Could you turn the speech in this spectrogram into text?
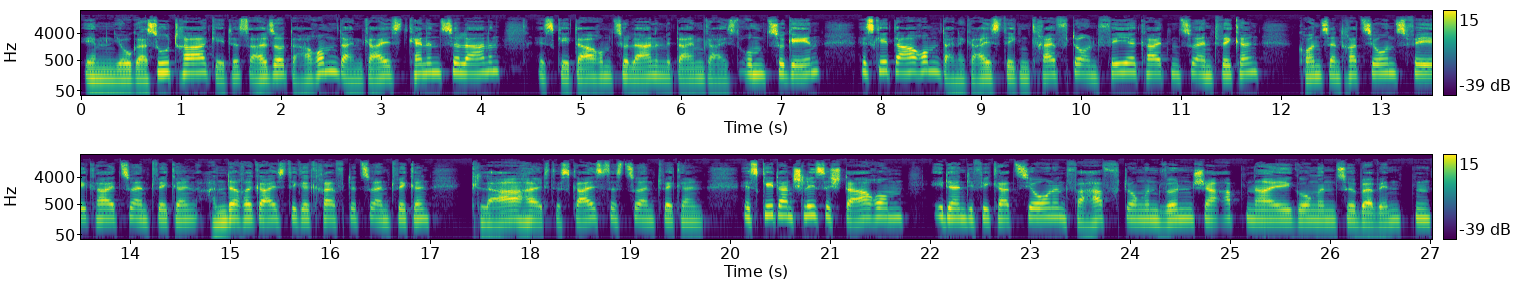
Im Yoga Sutra geht es also darum, deinen Geist kennenzulernen. Es geht darum zu lernen, mit deinem Geist umzugehen. Es geht darum, deine geistigen Kräfte und Fähigkeiten zu entwickeln, Konzentrationsfähigkeit zu entwickeln, andere geistige Kräfte zu entwickeln, Klarheit des Geistes zu entwickeln. Es geht dann schließlich darum, Identifikationen, Verhaftungen, Wünsche, Abneigungen zu überwinden,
